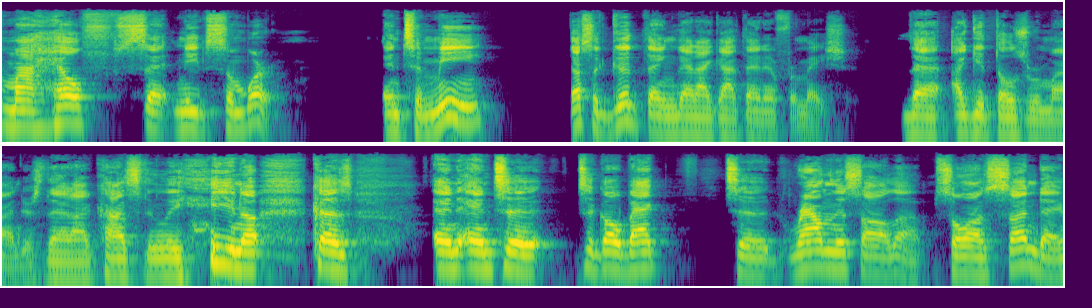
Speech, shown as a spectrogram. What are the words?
my health set needs some work. And to me that's a good thing that i got that information that i get those reminders that i constantly you know because and and to to go back to round this all up, so on Sunday,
